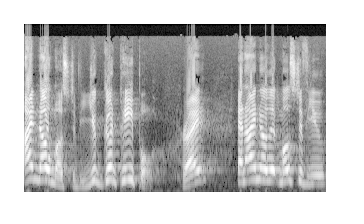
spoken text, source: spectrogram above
I know most of you, you're good people, right? And I know that most of you,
